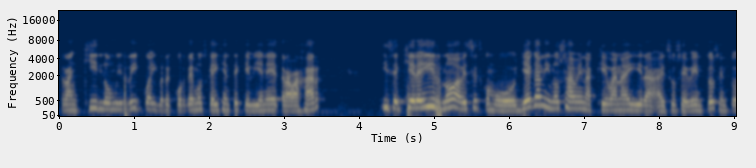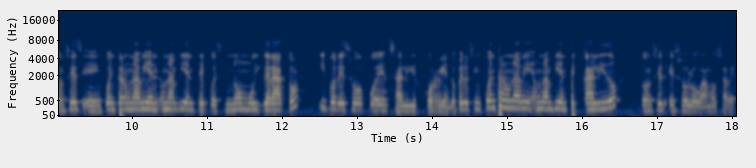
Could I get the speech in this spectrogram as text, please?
tranquilo, muy rico, y recordemos que hay gente que viene de trabajar y se quiere ir, ¿no? A veces como llegan y no saben a qué van a ir a, esos eventos, entonces eh, encuentran un, ambiente pues no muy grato y por eso pueden salir corriendo. Pero si encuentran un ambiente cálido, entonces eso lo vamos a ver.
